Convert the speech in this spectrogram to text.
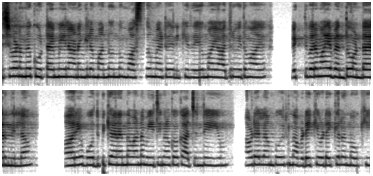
ജനിച്ചു വളർന്ന കൂട്ടായ്മയിലാണെങ്കിലും അന്നൊന്നും വാസ്തവമായിട്ട് എനിക്ക് ദൈവമായ യാതൊരു വിധമായ വ്യക്തിപരമായ ബന്ധം ഉണ്ടായിരുന്നില്ല. ആരെയോ ബോധിപ്പിക്കാനെന്ന വേണ്ട മീറ്റിങ്ങുകൾക്കൊക്കെ അറ്റൻഡ് ചെയ്യും. അവിടെയെല്ലാം പോയിരുന്ന് അവിടേക്ക് ഇവിടേക്കെല്ലാം നോക്കി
